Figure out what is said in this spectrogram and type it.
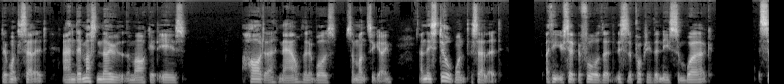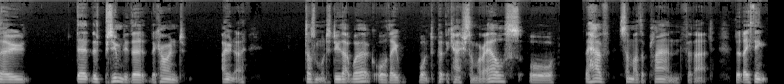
they want to sell it, and they must know that the market is harder now than it was some months ago, and they still want to sell it. I think you said before that this is a property that needs some work. So, the, the, presumably, the, the current owner doesn't want to do that work, or they want to put the cash somewhere else, or they have some other plan for that that they think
